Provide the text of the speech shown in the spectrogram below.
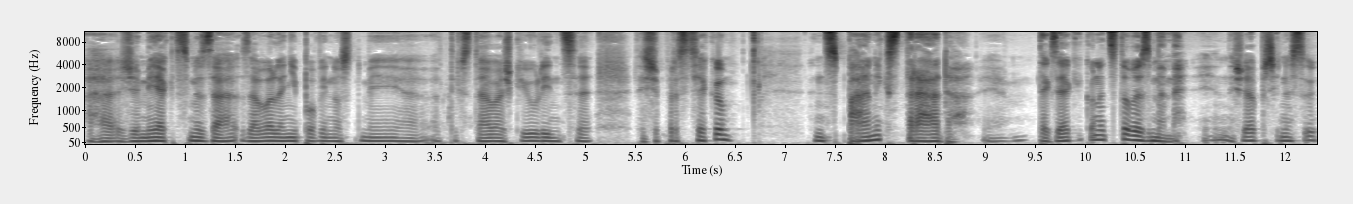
A že my, jak jsme za, zavaleni povinnostmi a, a ty vstáváš k Julince, takže prostě jako ten spánek strádá. Je. Tak za jaký konec to vezmeme? Je? Než já přinesu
